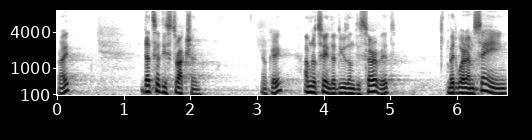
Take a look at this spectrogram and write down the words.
right? That's a distraction, okay? I'm not saying that you don't deserve it, but what I'm saying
